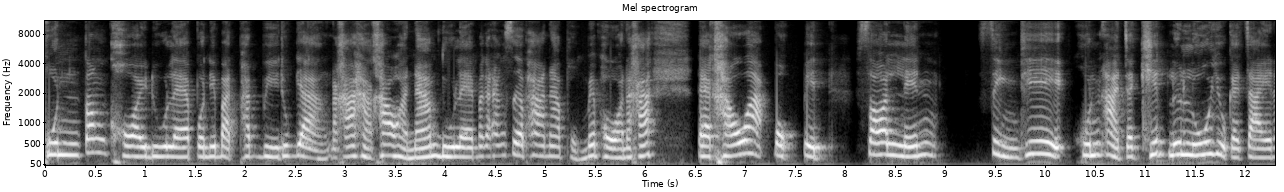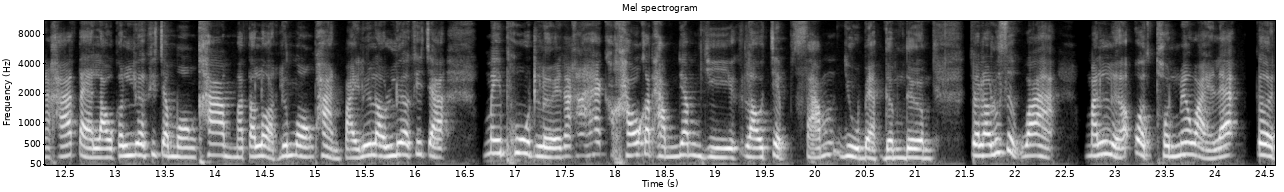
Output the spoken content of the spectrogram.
คุณต้องคอยดูแลปฏิบัติพัดวีทุกอย่างนะคะ หาข้าวหาน้ำดูแลแม้กระทั่งเสื้อผ้าหน้าผมไม่พอนะคะ แต่เขาอะปกปิดซ่อนเลน สิ่งที่คุณอาจจะคิดหรือรู้อยู่แก่ใจนะคะ แต่เราก็เลือกที่จะมองข้ามมาตลอดหรือมองผ่านไป หรือเราเลือกที่จะไม่พูดเลยนะคะ ให้เขากระทำย่ำยีเราเจ็บซ้ำอยู่แบบเดิมๆจนเรารู้สึกว่ามันเหลืออดทนไม่ไหวและเกิด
